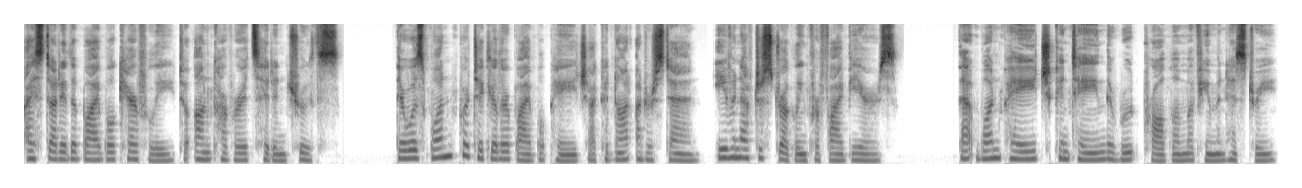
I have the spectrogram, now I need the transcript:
I studied the Bible carefully to uncover its hidden truths. There was one particular Bible page I could not understand, even after struggling for five years. That one page contained the root problem of human history.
